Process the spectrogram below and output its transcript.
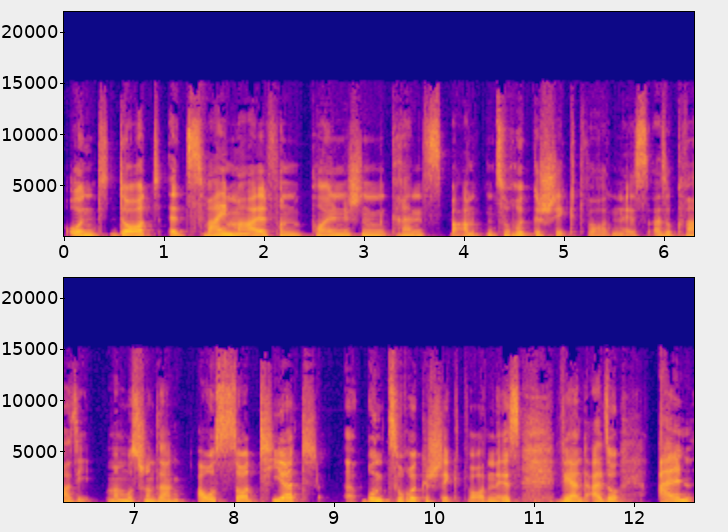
und dort äh, zweimal von polnischen Grenzbeamten zurückgeschickt worden ist. Also quasi, man muss schon sagen, aussortiert äh, und zurückgeschickt worden ist, während also allen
